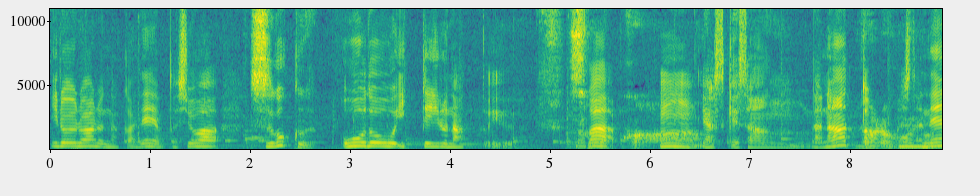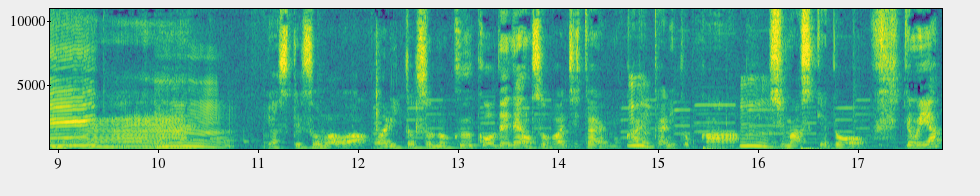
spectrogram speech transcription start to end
いろいろある中で私はすごく王道を行っているなというそうがか。うん安助さんだなと思いましたね。うね。ん安家そばは割とその空港でねお蕎麦自体も買えたりとかうんしますけど、でもやっ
